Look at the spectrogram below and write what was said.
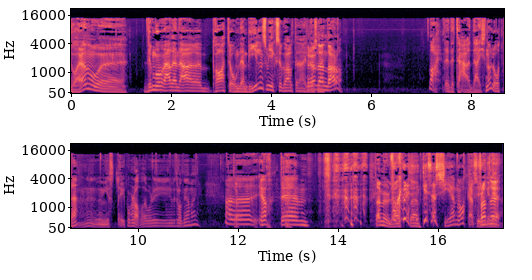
Nå er det noe eh, Det må være den der pratet om den bilen som gikk så galt. Der, Prøv den der, da. Nei. Det, dette her, det er ikke noe låt, det. Det er Mye støy på plata der hvor i Trondheim her. Uh, ja, det Det er mulig Hva at er eh, det som skjer nå? For at eh,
